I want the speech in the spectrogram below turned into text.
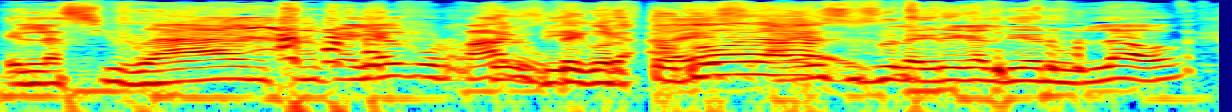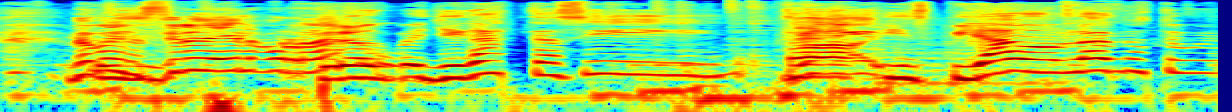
En la ciudad, como que hay algo raro. Sí, te cortó a, eso, toda- a eso se le agrega el día nublado. No, pero en serio hay algo raro. Pero llegaste así, estaba inspirado hablando este güey.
